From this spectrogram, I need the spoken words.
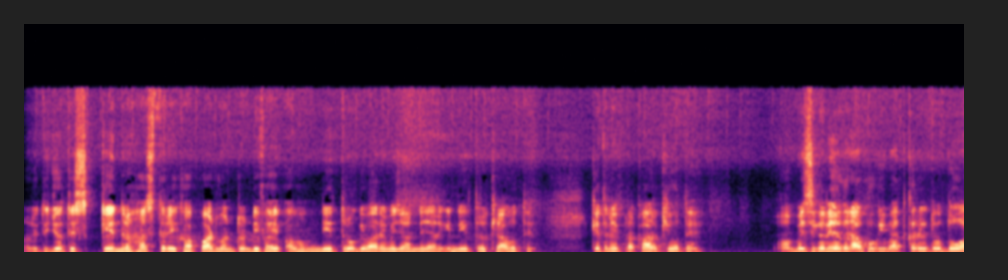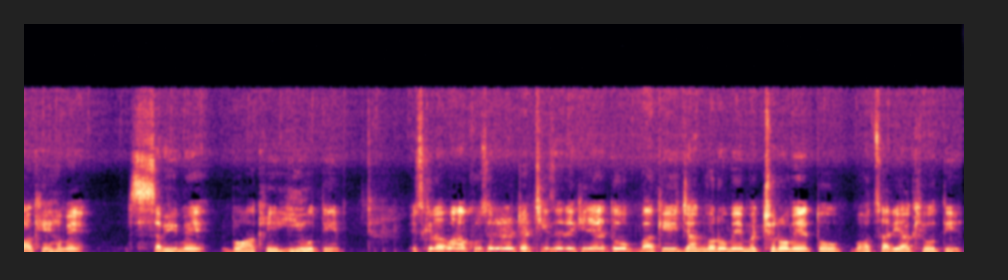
रीति ज्योतिष केंद्र हस्तरेखा पार्ट वन ट्वेंटी फाइव। अब हम नेत्रों के बारे में जानने जा रहे हैं कि नेत्र क्या होते हैं, कितने प्रकार के होते हैं। बेसिकली अगर आँखों की बात करें तो दो आँखें हमें, सभी में दो आँखें ही होती हैं। इसके अलावा आँखों से रिलेटेड चीज़ें देखी जाएँ तो बाकी जानवरों में, मच्छरों में तो बहुत सारी आँखें होती हैं।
